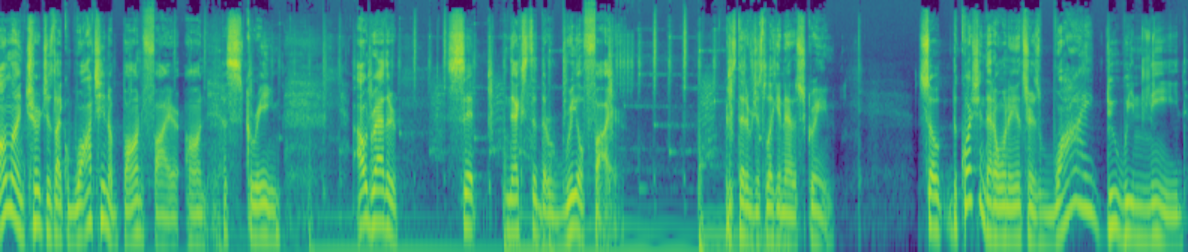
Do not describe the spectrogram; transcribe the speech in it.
Online church is like watching a bonfire on a screen. I would rather sit next to the real fire instead of just looking at a screen. So, the question that I want to answer is why do we need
